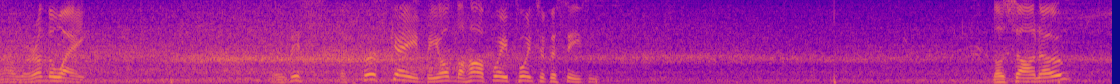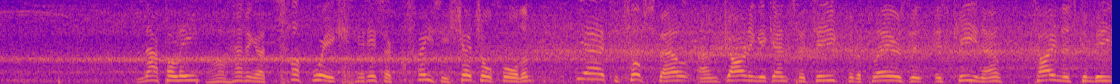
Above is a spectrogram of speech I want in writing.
Well, we're on the way. So this, the first game beyond the halfway point of the season. Lozano. Napoli are having a tough week. It is a crazy schedule for them. Yeah, it's a tough spell, and guarding against fatigue for the players is, is key now. Tiredness can be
